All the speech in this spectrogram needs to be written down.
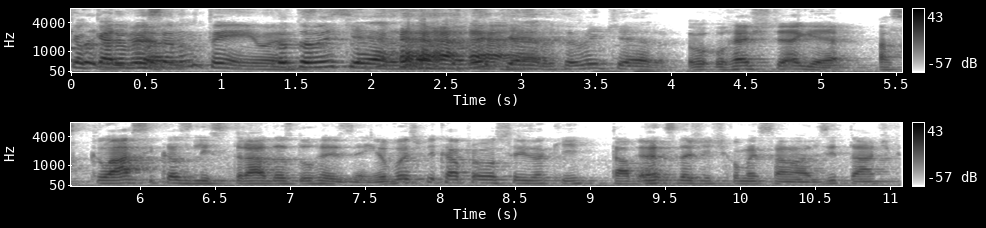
Que eu quero ver se eu não tenho Eu antes. também quero, né? também quero, também quero. O, o hashtag é as clássicas listradas do resenha. Eu vou explicar pra vocês aqui, Tá bom. antes da gente começar a análise tática.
